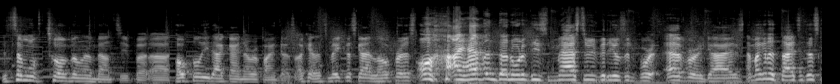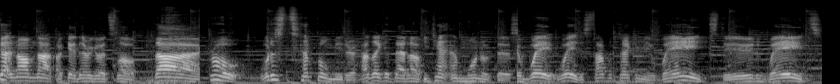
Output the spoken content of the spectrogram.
There's someone with 12 million bounty, but uh, hopefully that guy never finds us. Okay, let's make this guy low first. Oh, I haven't done one of these mastery videos in forever, guys. Am I gonna die to this guy? No, I'm not. Okay, there we go. It's low. Die. Bro, what is tempo meter? How do I get that up? You can't M1 with this. Wait, wait, stop attacking me. Wait, dude. Wait.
